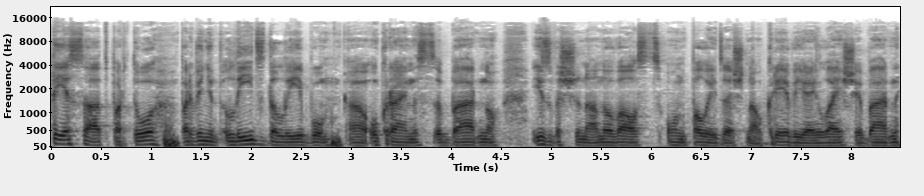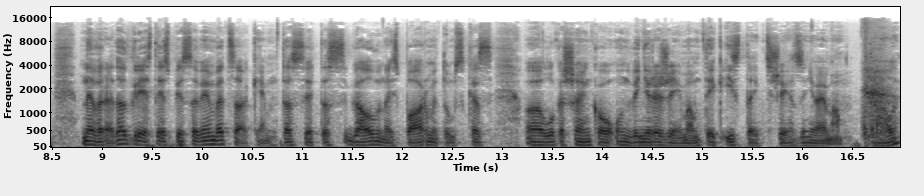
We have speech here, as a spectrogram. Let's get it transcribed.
tiesāt par to, par viņa līdzdalību Ukrainas bērnu izvešanā no valsts un palīdzēšanā Krievijai, lai šie bērni nevarētu atgriezties pie saviem vecākiem. Tas ir tas galvenais pārmetums, kas Lukašenko un viņa režīmam tiek izteikts šajā ziņojumā. Tāli.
